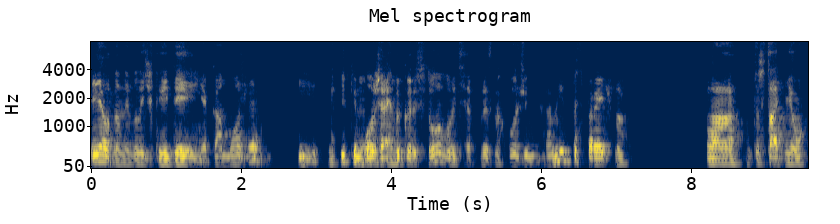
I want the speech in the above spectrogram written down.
Ще одна невеличка ідея, яка може і не тільки може, а й використовується при знаходженні границь, безперечно. А, Достатньо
